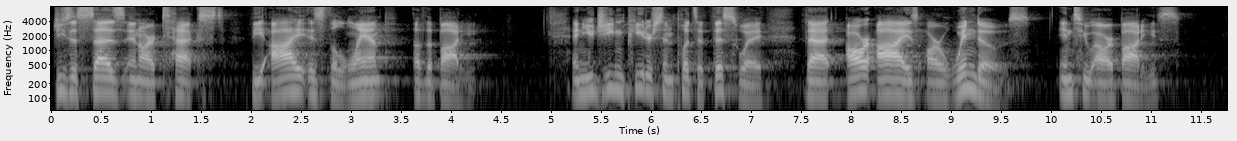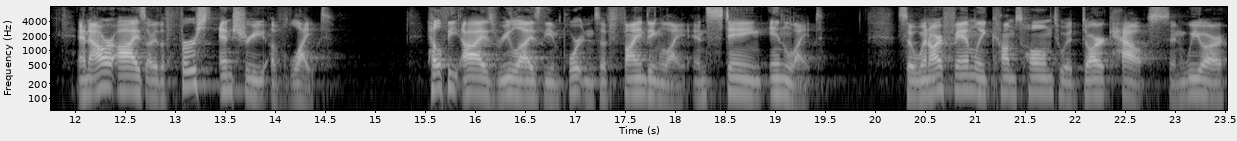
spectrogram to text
Jesus says in our text, the eye is the lamp of the body. And Eugene Peterson puts it this way that our eyes are windows into our bodies. And our eyes are the first entry of light. Healthy eyes realize the importance of finding light and staying in light. So when our family comes home to a dark house and we are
